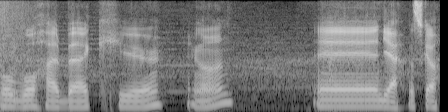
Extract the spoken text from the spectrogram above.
We'll we'll hide back here. Hang on. And yeah, let's go.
